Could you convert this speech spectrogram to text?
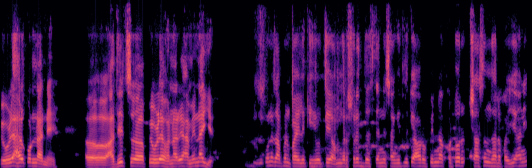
पिवळ्या हळकुंडाने आधीच पिवळे होणारे आम्ही नाहीये. म्हणजे एकूणच आपण पाहिलं की हे होते. आमदार सुरेश दस त्यांनी सांगितलं की आरोपींना कठोर शासन झालं पाहिजे आणि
